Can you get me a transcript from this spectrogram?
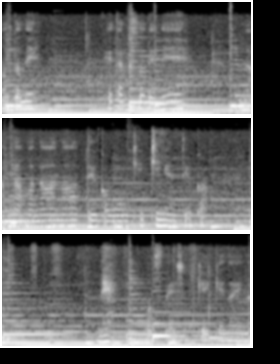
ほんとね下手くそでね。ななまあなあなあっていうかもう期限っていうか。ねお伝えしなきゃいけないな。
